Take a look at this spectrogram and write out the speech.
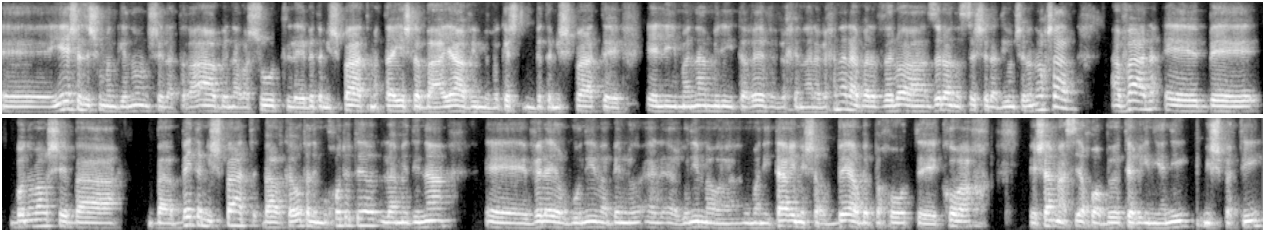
אה, יש איזשהו מנגנון של התראה בין הרשות לבית המשפט, מתי יש לה בעיה והיא מבקשת מבית המשפט אה, להימנע מלהתערב וכן הלאה וכן הלאה, אבל זה לא, זה לא הנושא של הדיון שלנו עכשיו, אבל בוא נאמר שבבית המשפט, בערכאות הנמוכות יותר, למדינה ולארגונים הארגונים ההומניטריים יש הרבה הרבה פחות אה, כוח, ושם השיח הוא הרבה יותר ענייני, משפטי,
